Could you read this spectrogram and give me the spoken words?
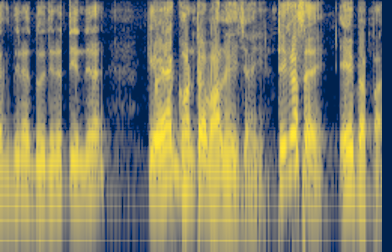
একদিনে, দুই দিনে, তিন দিনে কেউ এক ঘন্টায় ভালো হয়ে যায়, ঠিক আছে? এই ব্যাপার।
